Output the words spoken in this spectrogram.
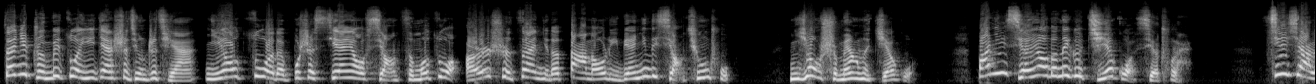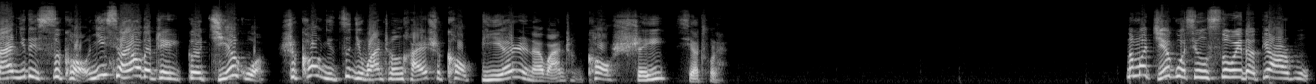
在你准备做一件事情之前，你要做的不是先要想怎么做，而是在你的大脑里边，你得想清楚你要什么样的结果，把你想要的那个结果写出来。接下来你得思考，你想要的这个结果是靠你自己完成，还是靠别人来完成？靠谁写出来？那么结果性思维的第二步，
